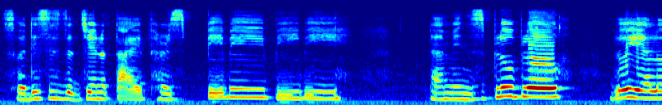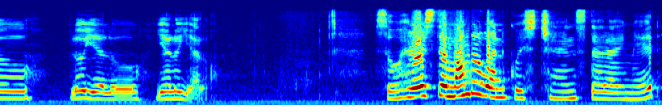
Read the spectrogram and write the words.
So this is the genotype. Here's BB, BB. That means blue, blue, blue, yellow, blue, yellow, yellow, yellow. So here's the number one questions that I made.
